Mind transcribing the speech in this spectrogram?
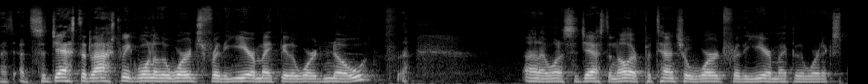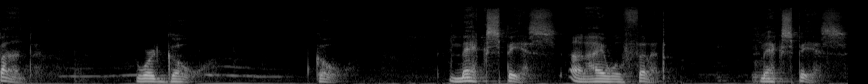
I, I'd suggested last week one of the words for the year might be the word no. and I want to suggest another potential word for the year might be the word expand, the word go. Go. Make space, and I will fill it. Make space.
